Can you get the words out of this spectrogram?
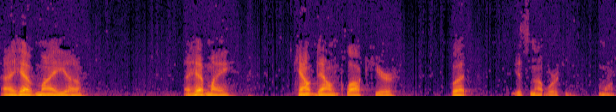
I have my uh, I have my countdown clock here, but it's not working. Come on,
